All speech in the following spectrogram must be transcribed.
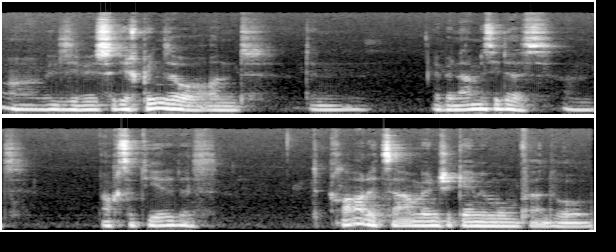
Äh, weil sie wissen, ich bin so. Und dann übernehmen sie das und akzeptieren das. Klar, jetzt auch Menschen gegeben im Umfeld, die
